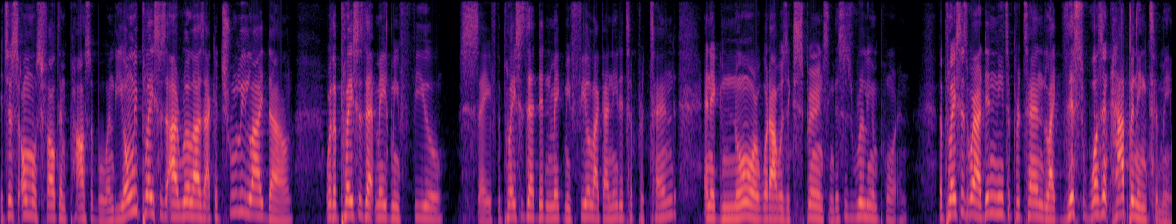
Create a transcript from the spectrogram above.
It just almost felt impossible. And the only places I realized I could truly lie down were the places that made me feel safe, the places that didn't make me feel like I needed to pretend and ignore what I was experiencing. This is really important. The places where I didn't need to pretend like this wasn't happening to me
